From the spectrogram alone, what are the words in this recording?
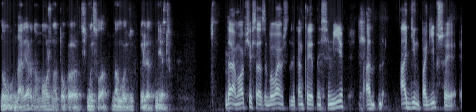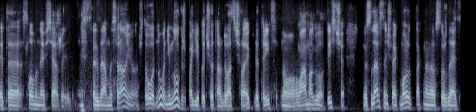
ну, наверное, можно только смысл смысла, на мой взгляд, нет. Да, мы вообще всегда забываем, что для конкретной семьи один погибший – это сломанная вся жизнь. Когда мы сравниваем, что вот, ну, немного же погибло, что там, 20 человек или 30, ну, а могло тысяча. Государственный человек может так, наверное, рассуждать,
